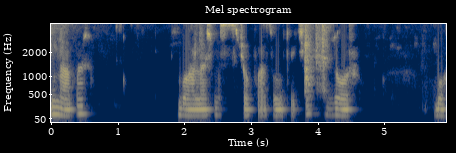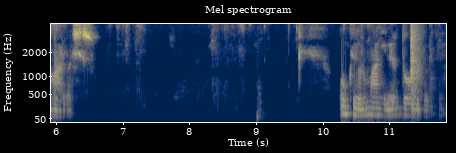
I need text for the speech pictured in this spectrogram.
Bu ne yapar? Buharlaşması çok fazla olduğu için zor buharlaşır. Okuyorum hangileri doğrudur diyor.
